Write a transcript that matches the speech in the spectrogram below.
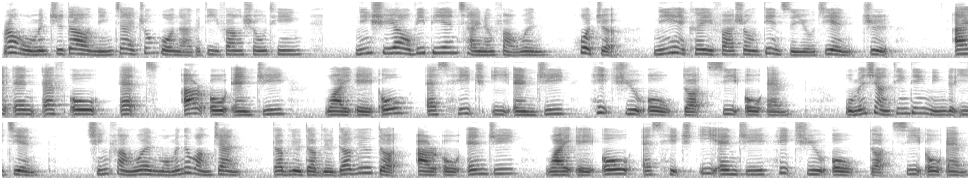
让我们知道您在中国哪个地方收听。您需要 VPN 才能访问，或者您也可以发送电子邮件至 info at rongyao.shenghuo dot com。我们想听听您的意见，请访问我们的网站 www dot rong。y a o s h e n g h u o dot c o m，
